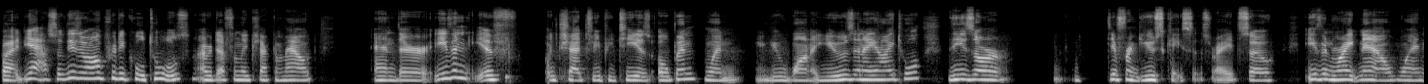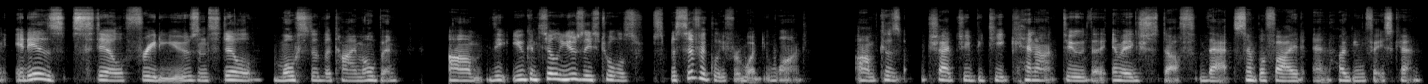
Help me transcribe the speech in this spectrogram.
but yeah, so these are all pretty cool tools. I would definitely check them out. And they're even if ChatGPT is open when you want to use an AI tool, these are different use cases, right? So even right now, when it is still free to use and still most of the time open, um, the, you can still use these tools specifically for what you want. Because um, ChatGPT cannot do the image stuff that Simplified and Hugging Face can.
